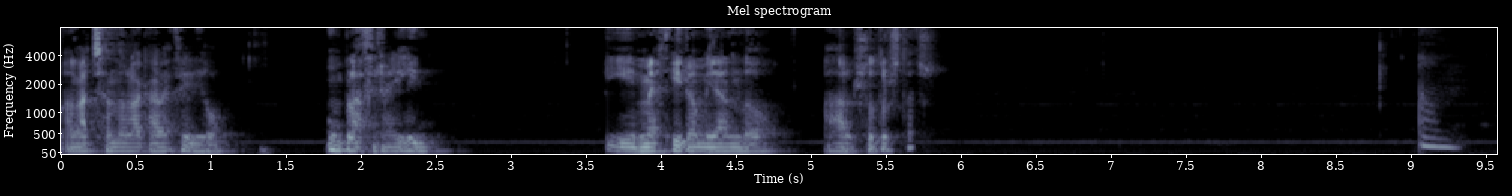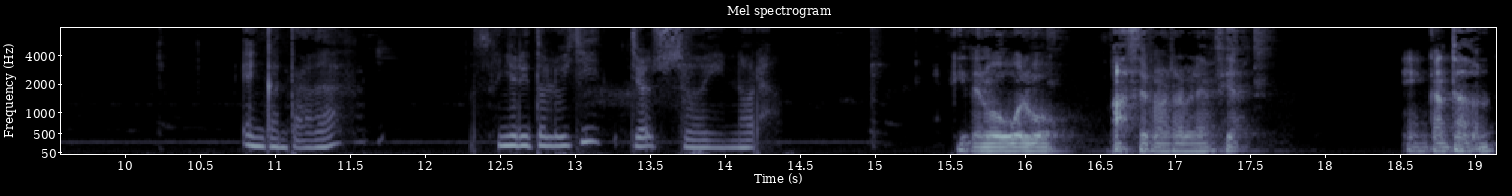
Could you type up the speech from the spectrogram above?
agachando la cabeza y digo, un placer, Aileen. Y me giro mirando a los otros dos. Um, encantada. Señorito Luigi, yo soy Nora. Y de nuevo vuelvo a hacer una reverencia. Encantado.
